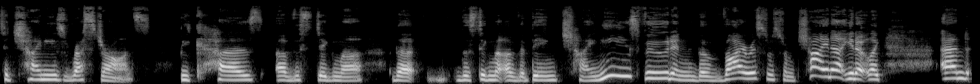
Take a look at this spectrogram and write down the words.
to Chinese restaurants because of the stigma, the, the stigma of it being Chinese food and the virus was from China, you know, like, and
